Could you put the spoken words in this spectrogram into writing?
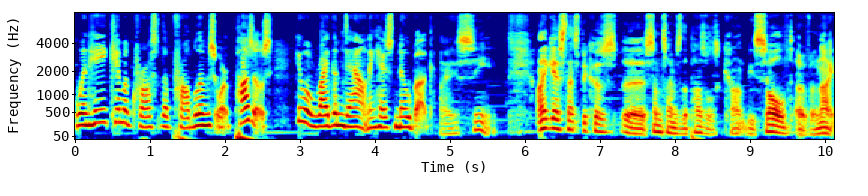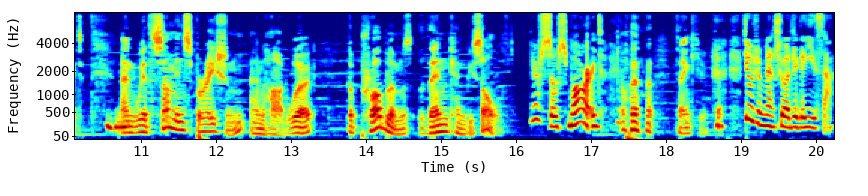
when he came across the problems or puzzles, he would write them down in his notebook. I see. I guess that's because uh, sometimes the puzzles can't be solved overnight. And with some inspiration and hard work, the problems then can be solved. You're so smart. Thank you. 就是 Max 说的这个意思啊，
